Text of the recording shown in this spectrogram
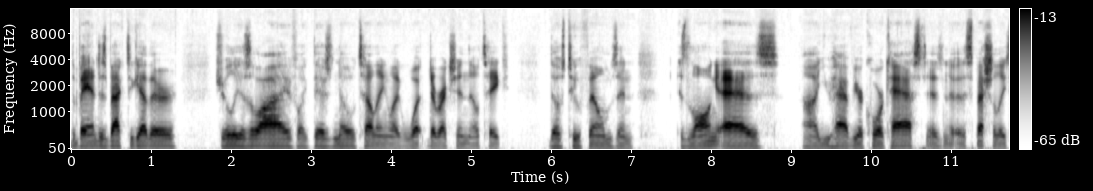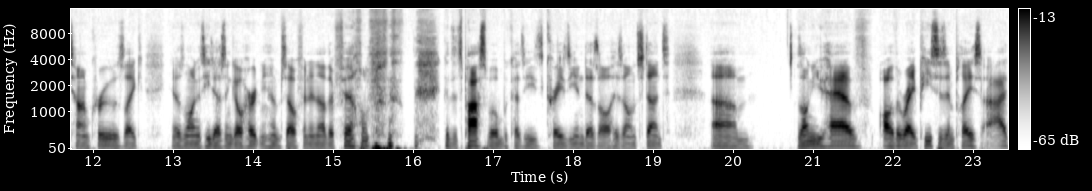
the band is back together. Julia's alive. Like there's no telling like what direction they'll take those two films. And as long as uh, you have your core cast, especially Tom Cruise, like you know, as long as he doesn't go hurting himself in another film, because it's possible because he's crazy and does all his own stunts. Um, as long as you have all the right pieces in place, I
